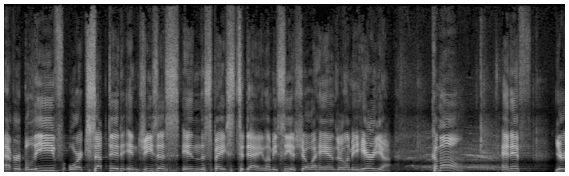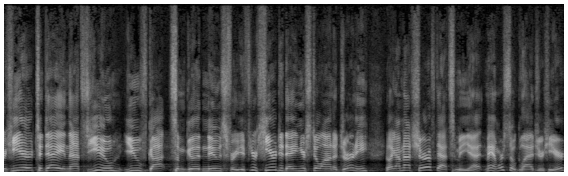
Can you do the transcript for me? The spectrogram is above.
ever believe or accepted in Jesus in the space today? Let me see a show of hands or let me hear you. Come on. And if you're here today and that's you, you've got some good news for you. If you're here today and you're still on a journey, you're like, I'm not sure if that's me yet. Man, we're so glad you're here.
